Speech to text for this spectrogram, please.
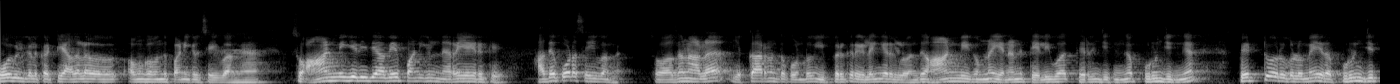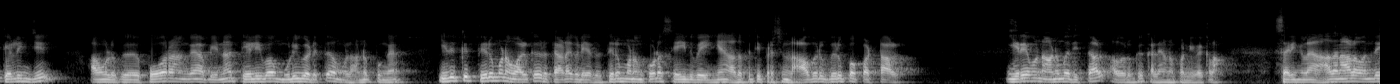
கோவில்கள் கட்டி அதில் அவங்க வந்து பணிகள் செய்வாங்க. ஸோ ஆன்மீக ரீதியாகவே பணிகள் நிறைய இருக்குது அதை கூட செய்வாங்க. ஸோ அதனால் எக்காரணத்தை கொண்டும் இப்போ இருக்கிற இளைஞர்கள் வந்து ஆன்மீகம்னா என்னென்னு தெளிவாக தெரிஞ்சுக்குங்க புரிஞ்சுக்குங்க. பெற்றோர்களுமே இதை புரிஞ்சு தெளிஞ்சு அவங்களுக்கு போகிறாங்க அப்படின்னா தெளிவாக முடிவெடுத்து அவங்கள அனுப்புங்க. இதுக்கு திருமண வாழ்க்கை ஒரு தடை கிடையாது. திருமணம் கூட செய்து வைங்க. அதை பற்றி பிரச்சனை இல்லை. அவர் விருப்பப்பட்டால் இறைவன் அனுமதித்தால் அவருக்கு கல்யாணம் பண்ணி வைக்கலாம். சரிங்களா? அதனால் வந்து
